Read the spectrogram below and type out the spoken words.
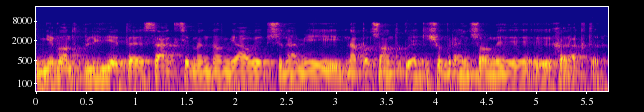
niewątpliwie te sankcje będą miały przynajmniej na początku jakiś ograniczony charakter.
